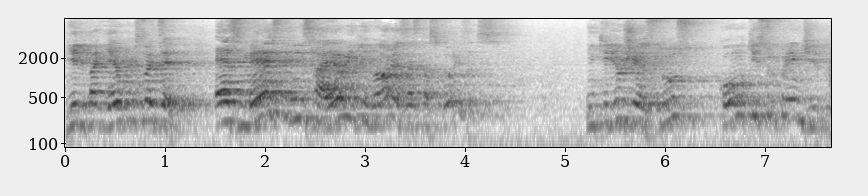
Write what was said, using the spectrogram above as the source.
E ele vai, e aí o Cristo vai dizer: És mestre em Israel e ignoras estas coisas? Inquiriu Jesus, como que surpreendido.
